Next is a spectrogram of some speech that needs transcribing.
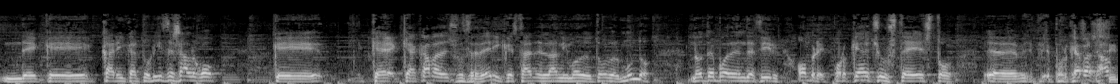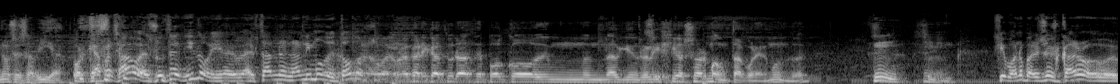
de que caricaturices algo que, que, que acaba de suceder y que está en el ánimo de todo el mundo. No te pueden decir, hombre, ¿por qué ha hecho usted esto? Eh, ¿Por qué ha pasado? Si no se sabía. Porque ha pasado, ha sucedido y eh, está en el ánimo de todos. Bueno, bueno, una caricatura hace poco de un, alguien religioso arma un taco en el mundo, ¿eh? Mm. Sí, bueno, pero eso es claro,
